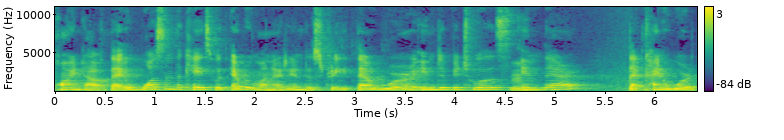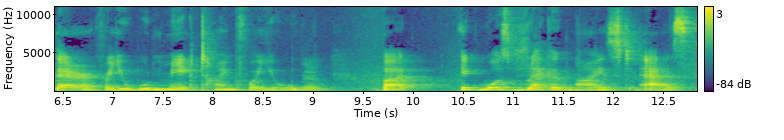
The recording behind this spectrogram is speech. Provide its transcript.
to point out that it wasn't the case with everyone at industry. There were individuals in Mhm. there that kind of were there for you, would make time for you Yeah. but it was recognized as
